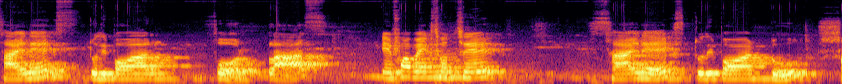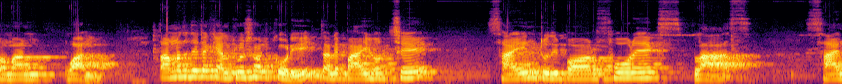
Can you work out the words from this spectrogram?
sine X to the power four plus F of X হচ্ছে sine X to the power two সমান ওয়ান তো আমরা যদি এটা ক্যালকুলেশন করি, তাহলে পাই হচ্ছে sine to the power four X plus sine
